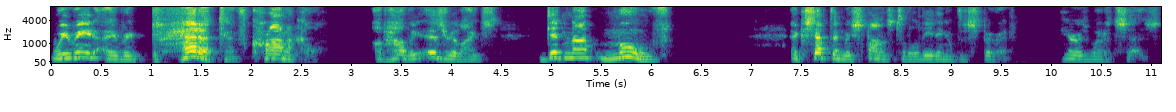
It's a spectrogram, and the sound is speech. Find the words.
we read a repetitive chronicle of how the Israelites did not move except in response to the leading of the Spirit. Here is what it says.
